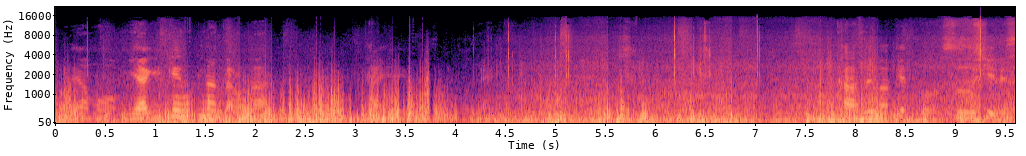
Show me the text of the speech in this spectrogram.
これはもう宮城県沖なんだろうな。風は結構涼しいです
